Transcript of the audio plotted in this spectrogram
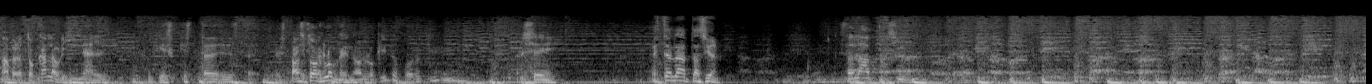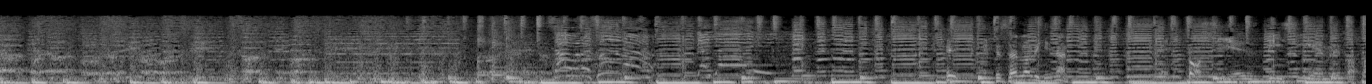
No, pero toca la original, que es que está... está- Es Pastor López, ¿no? Loquito por ti. Sí, Esta es la adaptación. esta es la adaptación. Esta es la original. Esto sí es diciembre, papá,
